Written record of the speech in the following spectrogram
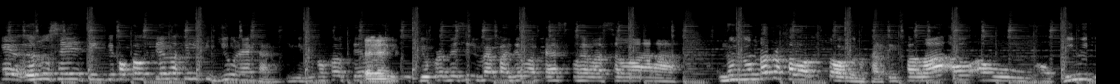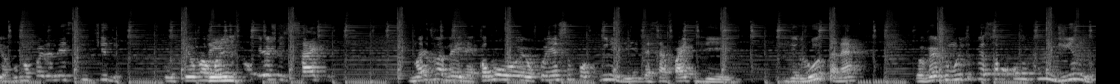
É, eu não sei, tem que ver qual é o tema que ele pediu, né, cara? Tem que ver qual é o tema é. que ele pediu pra ver se ele vai fazer uma festa com relação a. Não, não dá pra falar octógono, cara. Tem que falar ao, ao, ao ring, alguma coisa nesse sentido. Porque uma Sim. coisa que eu vejo o site, mais uma vez, né? Como eu conheço um pouquinho de, dessa parte de de luta, né? Eu vejo muito pessoal confundindo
